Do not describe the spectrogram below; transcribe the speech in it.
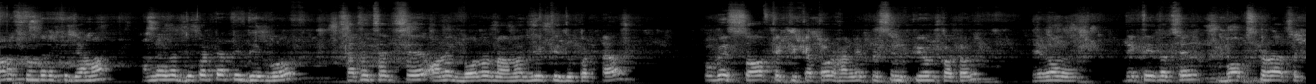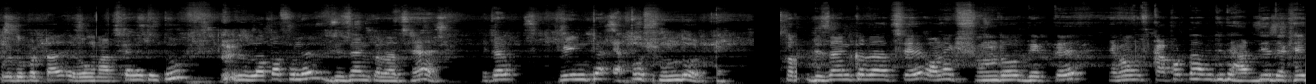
অনেক সুন্দর একটি জামা। আমরা এবার দুপাট্টাটি দেখব। সাথে থাকছে অনেক বড় নামাজি একটি দুপাট্টা। খুবই সফট একটি কাপড় হান্ড্রেড পার্সেন্ট পিওর কটন এবং দেখতেই পাচ্ছেন বক্স করা আছে পুরো দুপাট্টা এবং মাঝখানে কিন্তু লতা ফুলের ডিজাইন করা আছে। হ্যাঁ এটার প্রিন্টটা এত সুন্দর। ডিজাইন করা আছে, অনেক সুন্দর দেখতে। এবং কাপড়টা আমি যদি হাত দিয়ে দেখাই,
